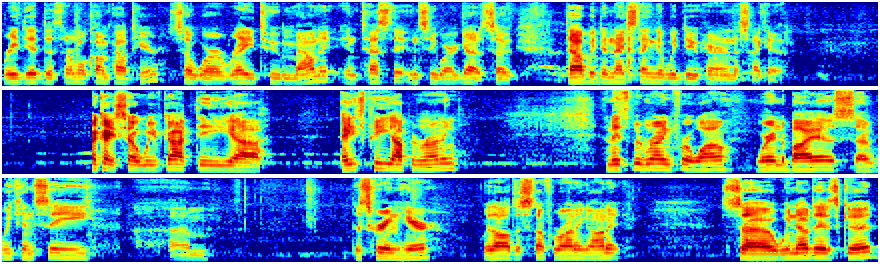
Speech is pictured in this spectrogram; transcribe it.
redid the thermal compound here. So we're ready to mount it and test it and see where it goes. So that'll be the next thing that we do here in a second. Okay, so we've got the HP uh, up and running, and it's been running for a while. We're in the BIOS, so we can see um, the screen here with all the stuff running on it. So we know that it's good.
